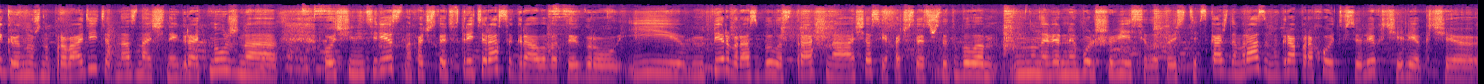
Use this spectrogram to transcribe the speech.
игры нужно проводить, однозначно играть нужно. Очень интересно. Хочу сказать, в третий раз играла в эту игру. И первый раз было страшно, а сейчас я хочу сказать, что это было, ну, наверное, больше весело. То есть с каждым разом игра проходит все легче и легче.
